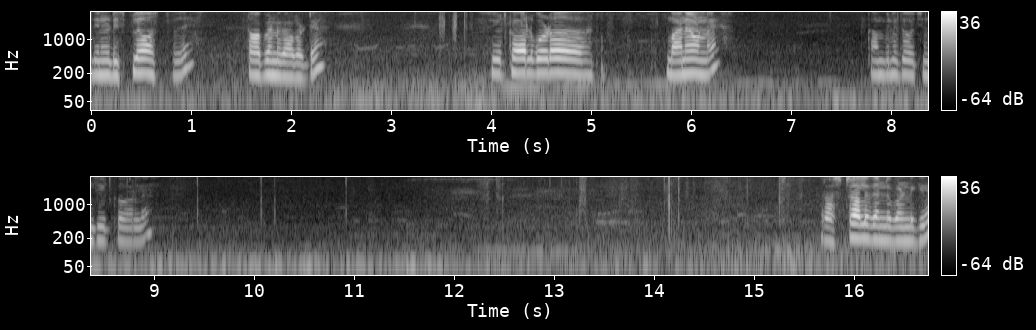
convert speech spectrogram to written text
దీని డిస్ప్లే వస్తుంది టాప్ ఎండ్ కాబట్టి. సీట్ కవర్లు కూడా బాగానే ఉన్నాయి. కంపెనీతో వచ్చిన సీట్ కవర్లే. రష్ రాలేదండి బండికి.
